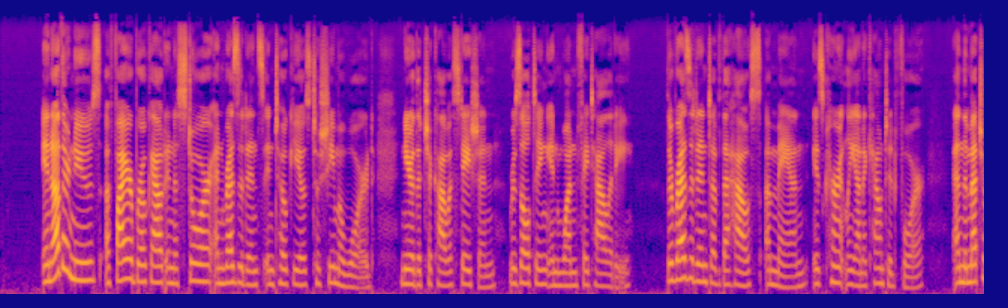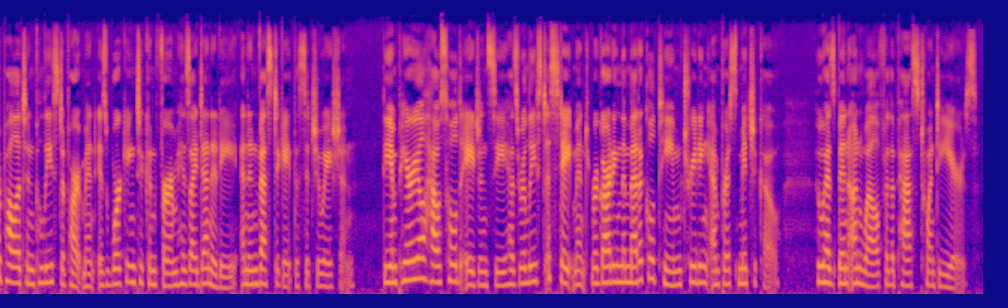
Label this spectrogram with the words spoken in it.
In other news, a fire broke out in a store and residence in Tokyo's Toshima ward, near the Chikawa station, resulting in one fatality. The resident of the house, a man, is currently unaccounted for, and the Metropolitan Police Department is working to confirm his identity and investigate the situation. The Imperial Household Agency has released a statement regarding the medical team treating Empress Michiko, who has been unwell for the past 20 years.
